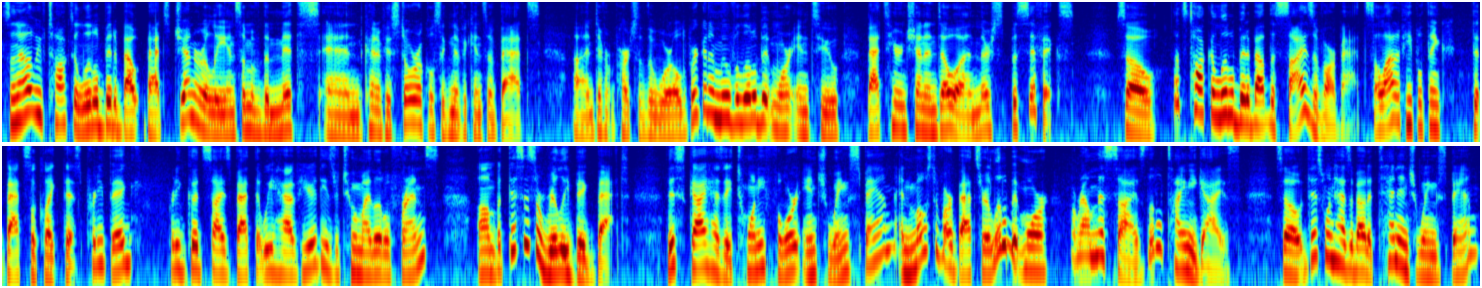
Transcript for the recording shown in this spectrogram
So now that we've talked a little bit about bats generally and some of the myths and kind of historical significance of bats uh, in different parts of the world, we're going to move a little bit more into bats here in Shenandoah and their specifics. So let's talk a little bit about the size of our bats. A lot of people think that bats look like this, pretty big, pretty good sized bat that we have here. These are two of my little friends, um, but this is a really big bat. This guy has a 24 inch wingspan and most of our bats are a little bit more around this size, little tiny guys. So this one has about a 10 inch wingspan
